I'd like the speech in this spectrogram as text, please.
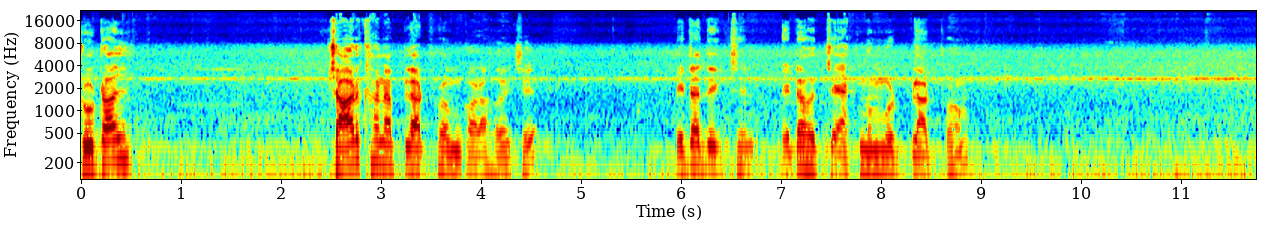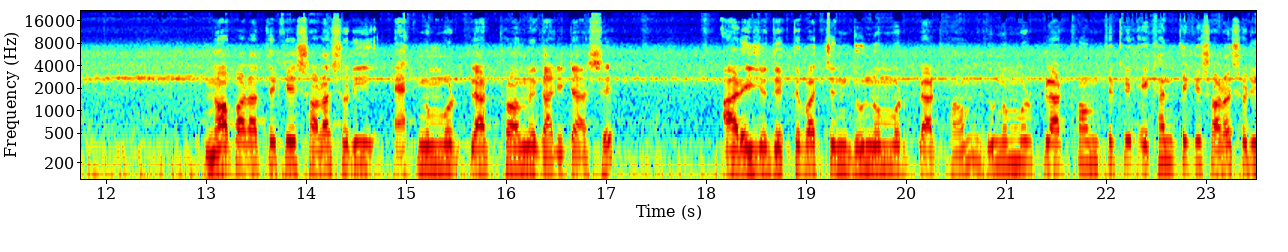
টোটাল চারখানা প্ল্যাটফর্ম করা হয়েছে। এটা দেখছেন, এটা হচ্ছে এক নম্বর প্ল্যাটফর্ম। নপাড়া থেকে সরাসরি এক নম্বর প্ল্যাটফর্মে গাড়িটা আসে। আর এই যে দেখতে পাচ্ছেন দু নম্বর প্ল্যাটফর্ম, দু নম্বর প্ল্যাটফর্ম থেকে এখান থেকে সরাসরি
